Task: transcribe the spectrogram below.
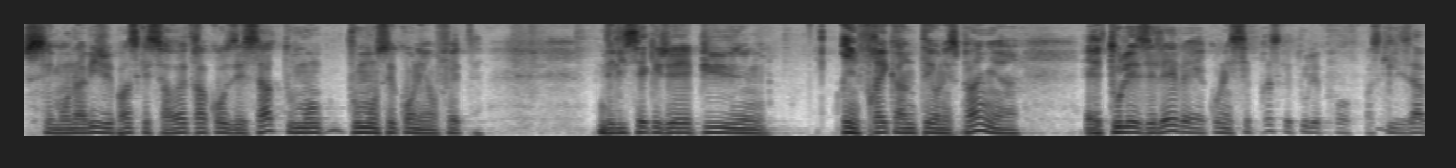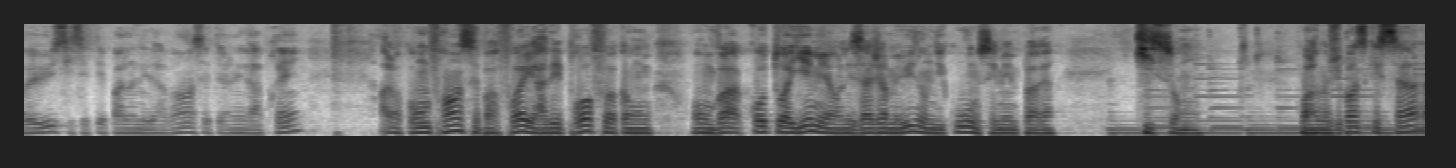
C'est mon avis, je pense que ça doit être à cause de ça. Tout le monde, tout le monde se connaît, en fait des lycées que j'ai pu euh, fréquenter en Espagne, et tous les élèves connaissaient presque tous les profs, parce qu'ils les avaient eus, si ce n'était pas l'année d'avant, c'était l'année d'après. Alors qu'en France, parfois, il y a des profs qu'on on va côtoyer, mais on ne les a jamais eus, donc du coup, on ne sait même pas qui sont. Voilà, donc je pense que ça,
